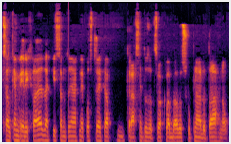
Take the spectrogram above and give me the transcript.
celkem i rychle, taky jsem to nějak nepostřehl a krásně to zacvakla, byla to schopná dotáhnout.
